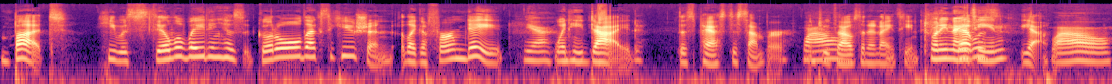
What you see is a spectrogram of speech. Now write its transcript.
but he was still awaiting his good old execution, like a firm date, Yeah. when he died this past December Wow. in 2019. That was- 2019. yeah. Wow.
